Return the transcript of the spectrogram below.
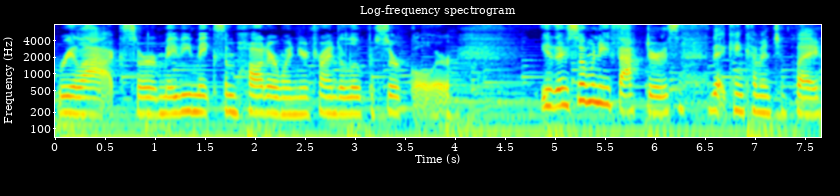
relax, or maybe makes them hotter when you're trying to lope a circle, or yeah, there's so many factors that can come into play.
